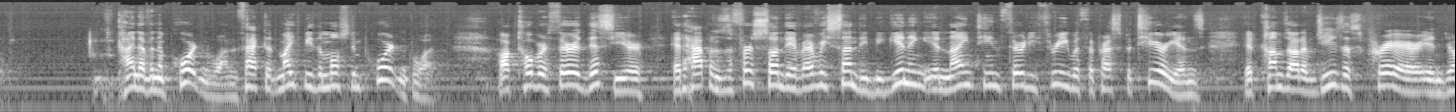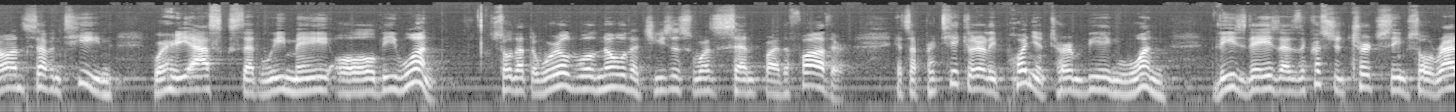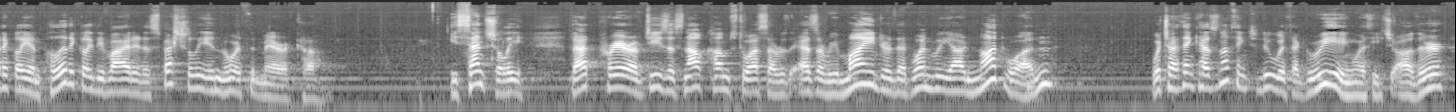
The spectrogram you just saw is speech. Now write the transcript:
Kind of an important one. In fact, it might be the most important one. October 3rd this year it happens the first Sunday of every Sunday, beginning in 1933 with the Presbyterians. It comes out of Jesus' prayer in John 17, where he asks that we may all be one, so that the world will know that Jesus was sent by the Father. It's a particularly poignant term, being one, these days as the Christian church seems so radically and politically divided, especially in North America. Essentially, that prayer of Jesus now comes to us as a reminder that when we are not one, which I think has nothing to do with agreeing with each other,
